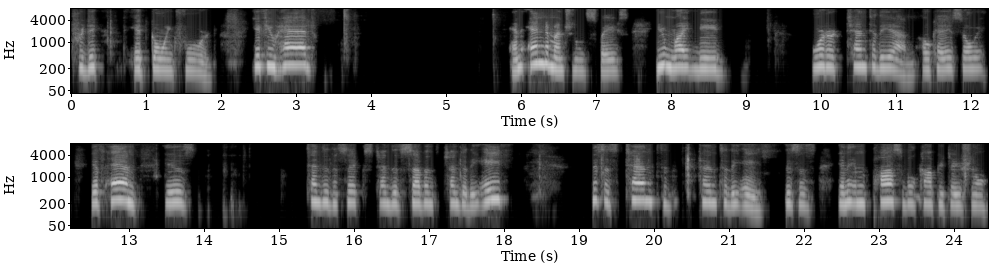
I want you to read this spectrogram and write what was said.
predict it going forward. If you had an n-dimensional space, you might need order 10 to the n. Okay, so if n is 10 to the 6th, 10 to the 7th, 10 to the 8th, this is 10 to 10 to the 8th. This is an impossible computational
